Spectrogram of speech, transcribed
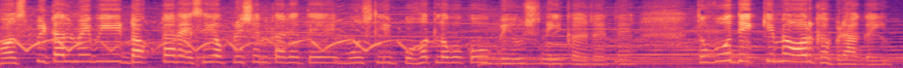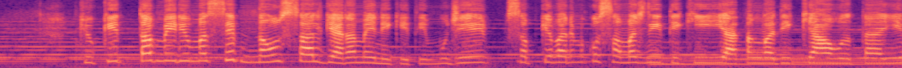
हॉस्पिटल में भी डॉक्टर ऐसे ही ऑपरेशन कर रहे थे, मोस्टली बहुत लोगों को बेहोश नहीं कर रहे थे। तो वो देख के मैं और घबरा गई, क्योंकि तब मेरी उम्र सिर्फ़ नौ साल ग्यारह महीने की थी। मुझे सबके बारे में कुछ समझ नहीं थी कि ये आतंकवादी क्या होता है, ये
